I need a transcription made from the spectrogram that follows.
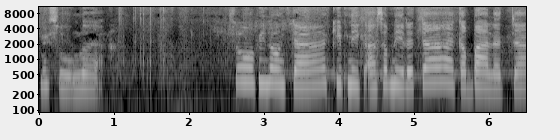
ไม่สูงเลยอะ่ะโซ่พี่น้องจ้าคลิปนี้ก็เอาสำนีแล้วจ้ากลับบ้านแล้วจ้า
